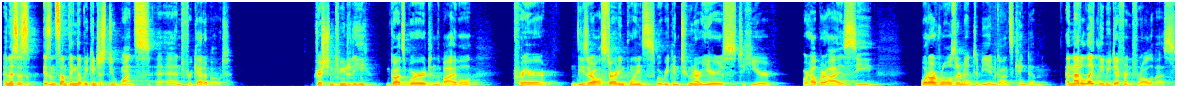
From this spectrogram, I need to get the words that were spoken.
And this is, isn't something that we can just do once and forget about. Christian community, God's word in the Bible, prayer, these are all starting points where we can tune our ears to hear or help our eyes see what our roles are meant to be in God's kingdom. And that'll likely be different for all of us.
